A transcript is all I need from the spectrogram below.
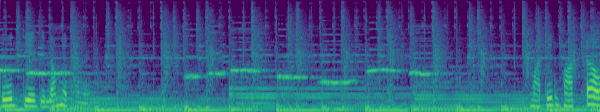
দুধ দিয়ে দিলাম এখানে। মাটির ভাতটাও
